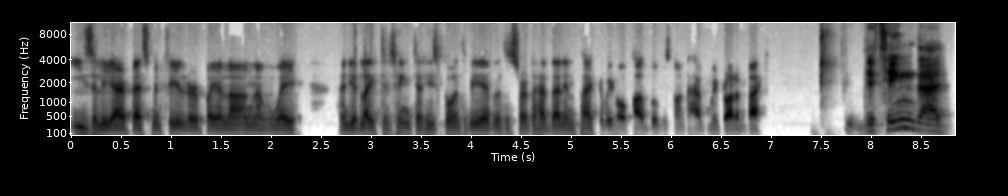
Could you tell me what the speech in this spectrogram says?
easily our best midfielder by a long long way and you'd like to think that he's going to be able to sort of have that impact that we hope Pogba was going to have when we brought him back. The thing that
